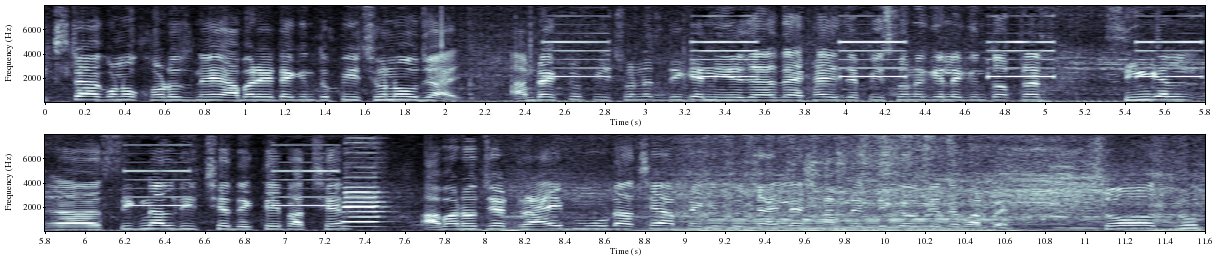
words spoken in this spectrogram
এক্সট্রা কোনো খরচ নেই, আবার এটা কিন্তু পিছনেও যায়। আমরা একটু পিছনের দিকে নিয়ে যায় দেখাই যে পিছনে গেলে কিন্তু আপনার সিঙ্গেল সিগন্যাল দিচ্ছে, দেখতেই পাচ্ছেন। আবার হচ্ছে ড্রাইভ মুড আছে, আপনি কিন্তু চাইলে সামনের দিকেও যেতে পারবেন। সো দ্রুত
